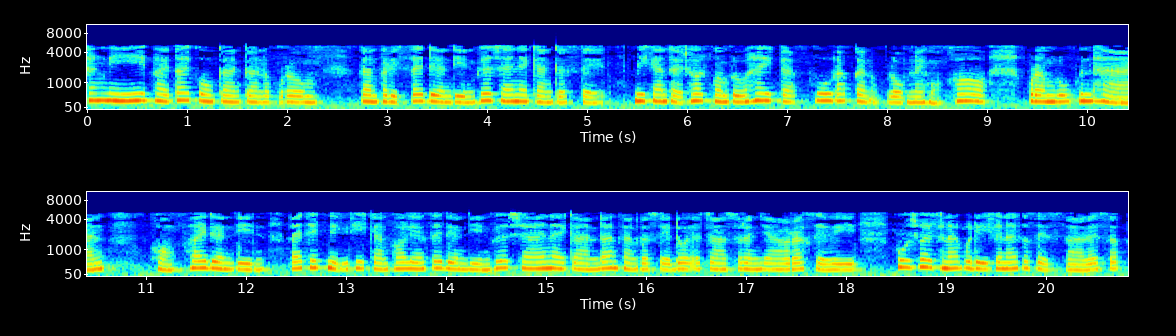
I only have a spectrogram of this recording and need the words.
ทั้งนี้ภายใต้โครงการการอบรม การผลิตไส้เดือนดินเพื่อใช้ในการเกษตร มีการถ่ายทอดความรู้ให้กับผู้รับการอบรมในหัวข้อ ความรู้พื้นฐาน ของไส้เดือนดิน และเทคนิควิธีการเพาะเลี้ยงไส้เดือนดิน เพื่อใช้ในการด้านการเกษตรโดยอาจารย์สรัญญารักเสรี ผู้ช่วยคณะบดีคณะเกษตรศาสตร์และทรัพ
